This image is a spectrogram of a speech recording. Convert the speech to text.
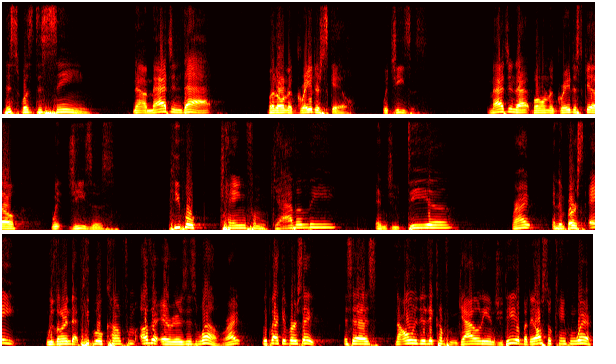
This was the scene. Now imagine that, but on a greater scale with Jesus. Imagine that, but on a greater scale with Jesus. People came from Galilee and Judea, right? And in verse 8, we learned that people come from other areas as well, right? Look back at verse 8. It says, Not only did they come from Galilee and Judea, but they also came from where?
